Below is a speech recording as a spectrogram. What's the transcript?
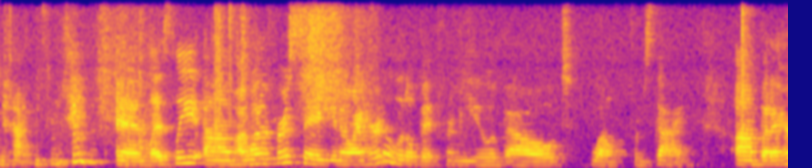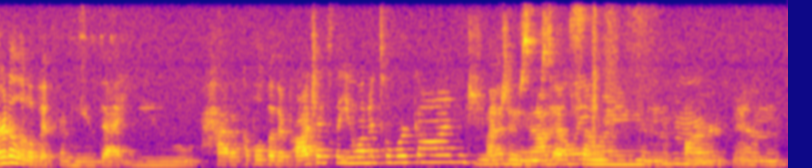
And Leslie, um, I wanna first say, you know, I heard a little bit from you about, well, from Sky. Um, but I heard a little bit from you that you had a couple of other projects that you wanted to work on, did you I mention do some sewing? sewing and Mhm. art and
